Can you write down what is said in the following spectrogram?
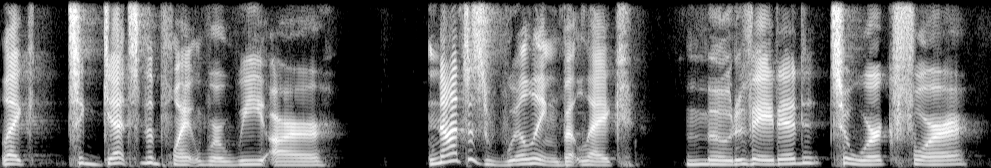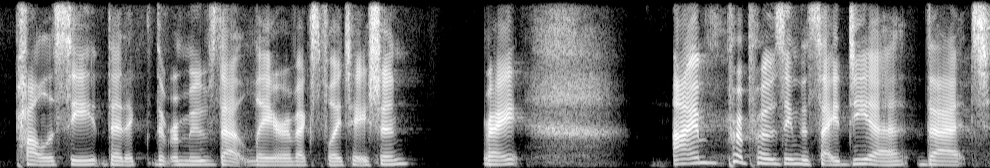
Like to get to the point where we are not just willing, but like motivated to work for policy that that removes that layer of exploitation. Right. I'm proposing this idea that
